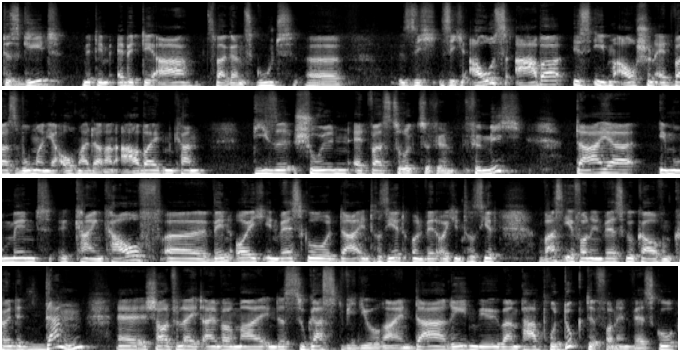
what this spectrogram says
Das geht mit dem EBITDA zwar ganz gut äh, sich, sich aus, aber ist eben auch schon etwas, wo man ja auch mal daran arbeiten kann, diese Schulden etwas zurückzuführen. Für mich daher im Moment kein Kauf. Äh, wenn euch Invesco da interessiert und wenn euch interessiert, was ihr von Invesco kaufen könntet, dann äh, schaut vielleicht einfach mal in das Zu-Gast-Video rein. Da reden wir über ein paar Produkte von Invesco.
